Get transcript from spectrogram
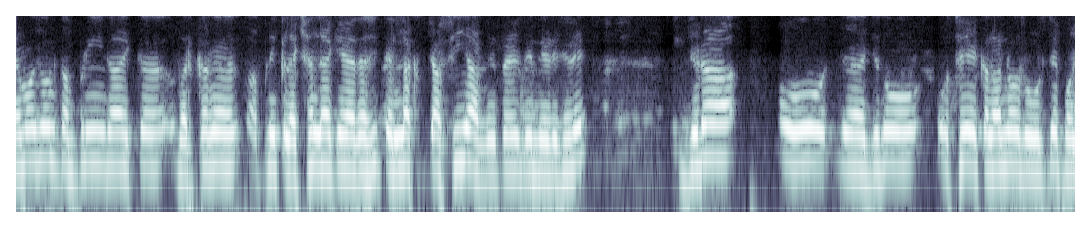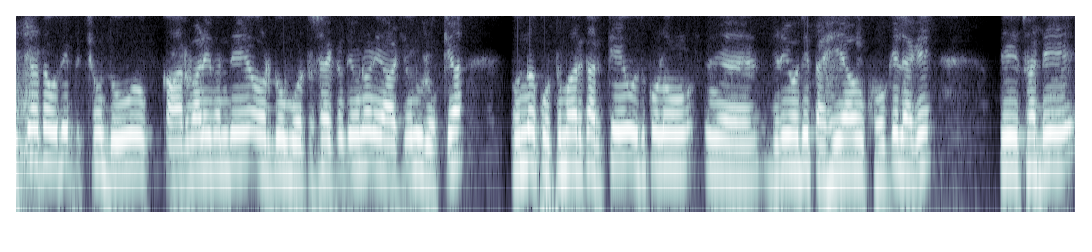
ਐਮਾਜ਼ਨ ਕੰਪਨੀ ਦਾ ਇੱਕ ਵਰਕਰ ਆਪਣੀ ਕਲੈਕਸ਼ਨ ਲੈ ਕੇ ਆ ਰਿਹਾ ਸੀ 385000 ਦੇ ਰੁਪਏ ਦੇ ਨੇੜੇ ਜਿਹੜੇ ਜਿਹੜਾ ਉਹ ਅਹ, ਜਦੋਂ ਉੱਥੇ ਕਲਾਨੌਰ ਰੋਡ ਤੇ ਪਹੁੰਚਿਆ ਤਾਂ ਉਹਦੇ ਪਿੱਛੋਂ ਦੋ ਕਾਰ ਵਾਲੇ ਬੰਦੇ ਔਰ ਦੋ ਮੋਟਰਸਾਈਕਲ ਤੇ ਉਹਨਾਂ ਨੇ ਆ ਕੇ ਉਹਨੂੰ ਰੋਕਿਆ। ਉਹਨਾਂ ਕੁੱਟਮਾਰ ਕਰਕੇ ਉਹਦੇ ਕੋਲੋਂ ਅਹ, ਜਿਹੜੇ ਉਹਦੇ ਪੈਸੇ ਆ ਉਹ ਖੋਹ ਕੇ ਲੈ ਗਏ। ਤੇ ਸਾਡੇ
